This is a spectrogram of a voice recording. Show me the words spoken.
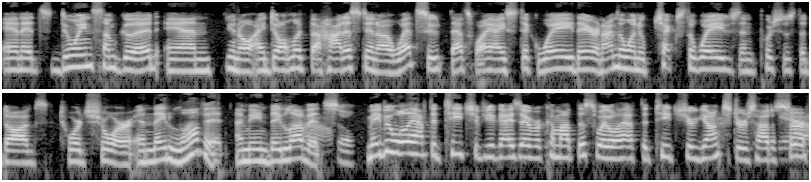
and it's doing some good. And you know, I don't look the hottest in a wetsuit. That's why I stick way there, and I'm the one who checks the waves and pushes the dogs towards shore, and they love it. I mean, they love Wow. it. So maybe we'll have to teach if you guys ever come out this way. We'll have to teach your youngsters how to Yeah. surf.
